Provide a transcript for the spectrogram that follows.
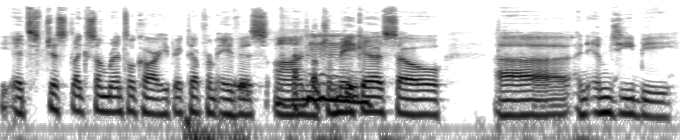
it's just like some rental car he picked up from Avis on Jamaica. So uh, an MGB,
